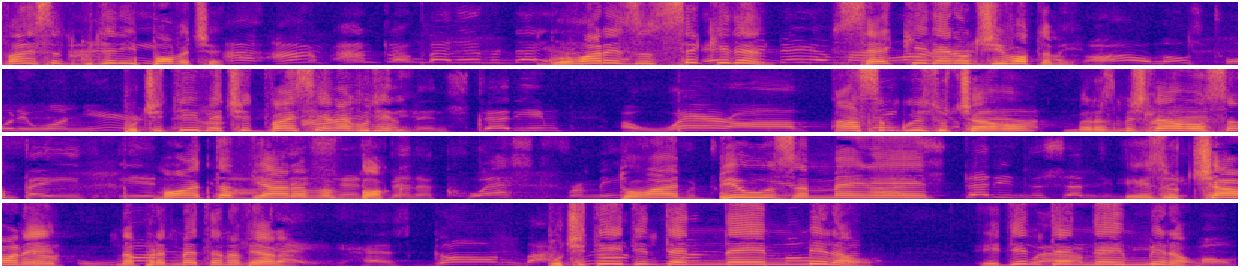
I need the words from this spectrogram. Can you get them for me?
20 години и повече. Говоря за всеки ден, всеки ден от живота ми. Почти вече 21 години. Аз съм го изучавал, размишлявал съм. Моята вяра в Бог. Това е било за мен изучаване на предмета на вяра. Почти един ден не е минал. Един ден не е минал.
